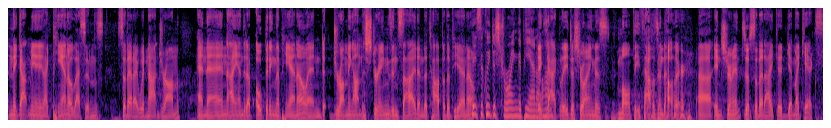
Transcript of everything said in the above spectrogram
and they got me like piano lessons so that I would not drum. And then I ended up opening the piano and drumming on the strings inside and the top of the piano. Basically, destroying the piano. huh? Exactly, destroying this multi-thousand dollar uh, instrument just so that I could get my kicks.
